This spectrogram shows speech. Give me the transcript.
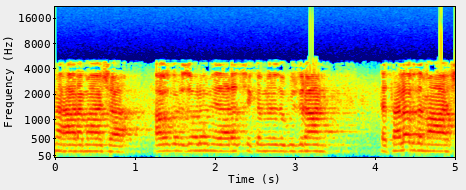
نهار معاشا او ګرځول مې رات چې کوم نه گزاران ته طلب د معاش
